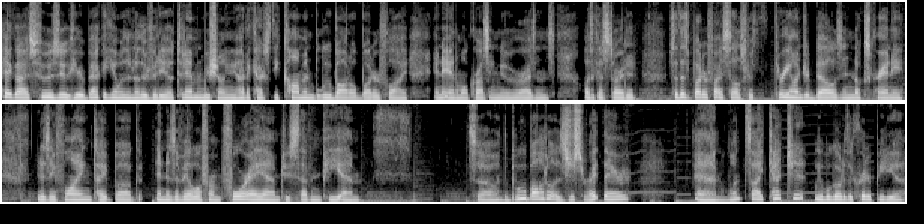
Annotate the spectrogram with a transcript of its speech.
Hey guys, Fuzu here, back again with another video. Today I'm going to be showing you how to catch the common bluebottle butterfly in Animal Crossing New Horizons. Let's get started. So this butterfly sells for 300 bells in Nook's Cranny. It is a flying type bug and is available from 4 a.m. to 7 p.m. So the bluebottle is just right there. And once I catch it, we will go to the Critterpedia.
